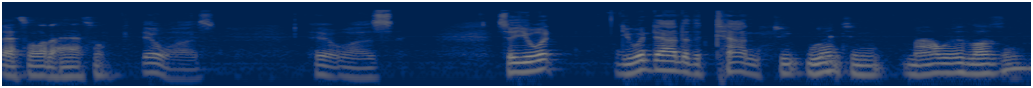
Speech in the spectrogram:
That's a lot of hassle. It was. It was. So you went you went down to the town. So we went to Mali Lošinj.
